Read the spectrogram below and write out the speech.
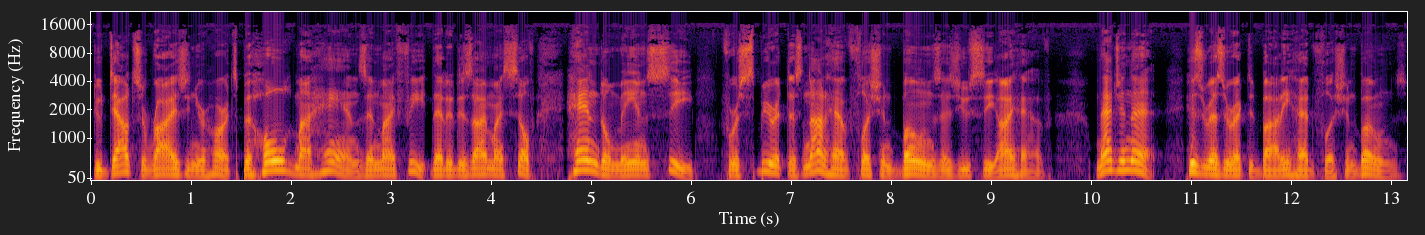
do doubts arise in your hearts? Behold my hands and my feet, that it is I myself. Handle me and see, for a spirit does not have flesh and bones as you see I have. Imagine that. His resurrected body had flesh and bones.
